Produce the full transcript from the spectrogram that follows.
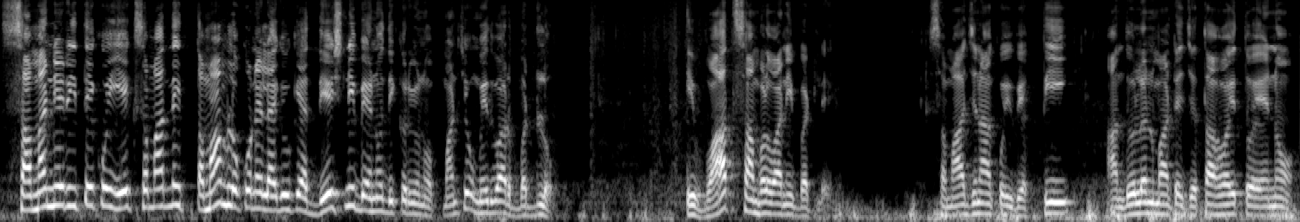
સામાન્ય રીતે કોઈ એક સમાજ નહીં તમામ લોકોને લાગ્યું કે આ દેશની બહેનો દીકરીઓનું અપમાન છે, ઉમેદવાર બદલો. એ વાત સાંભળવાની બદલે સમાજના કોઈ વ્યક્તિ આંદોલન માટે જતા હોય તો એનો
